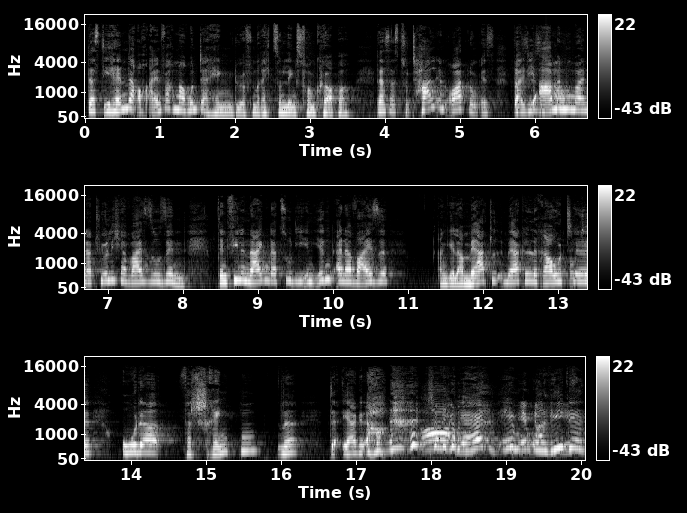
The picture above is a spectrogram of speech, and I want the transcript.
dass die Hände auch einfach mal runterhängen dürfen, rechts und links vom Körper. Dass das total in Ordnung ist, weil das die Arme nun mal natürlicherweise so sind. Denn viele neigen dazu, die in irgendeiner Weise Angela Merkel, Merkel Raute oder verschränken, ne? Ja, genau. Oh, wir hätten eben, eben Ulrike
